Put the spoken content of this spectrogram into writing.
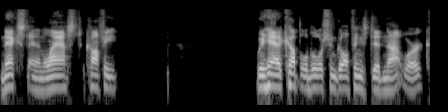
next and last. Coffee we had a couple of bullish engulfings did not work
